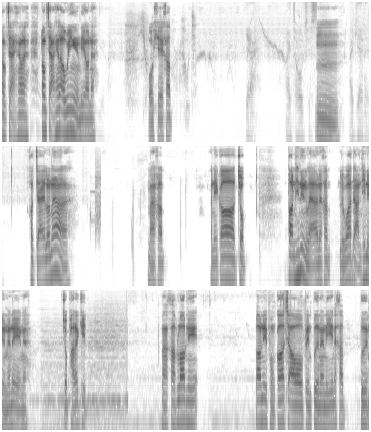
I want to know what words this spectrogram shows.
นอกจากให้เรานอกจากให้เราวิ่งอย่างเดียวนะ โอเคครับ อืม เข้าใจแล้วนะมาครับ อันนี้ก็จบตอนที่หนึ่งแล้วนะครับ หรือว่าด่านที่หนึ่งนั่นเองนะ จบภารกิจ มาครับรอบนี้ รอบนี้ผมก็จะเอาเป็นปืนอันนี้นะครับ ปืน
